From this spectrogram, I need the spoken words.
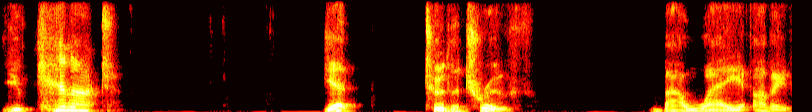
you cannot get to the truth by way of a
